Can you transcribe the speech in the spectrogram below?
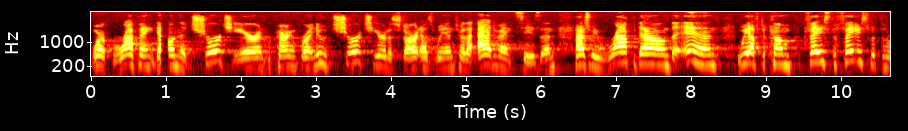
We're wrapping down the church year and preparing for a new church year to start as we enter the advent season. As we wrap down the end we have to come face to face with the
